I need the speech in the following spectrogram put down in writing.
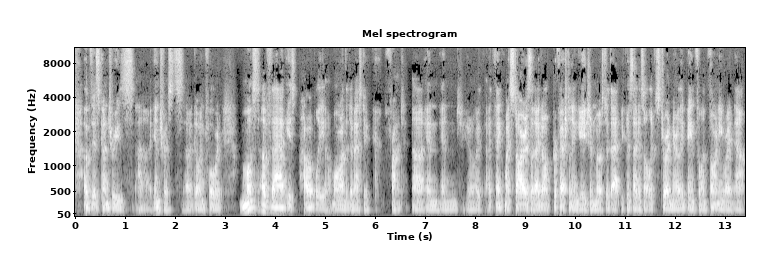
of this country's uh, interests uh, going forward. Most of that is probably more on the domestic front, uh, and and you know I, I, thank my stars that I don't professionally engage in most of that because that is all extraordinarily painful and thorny right now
